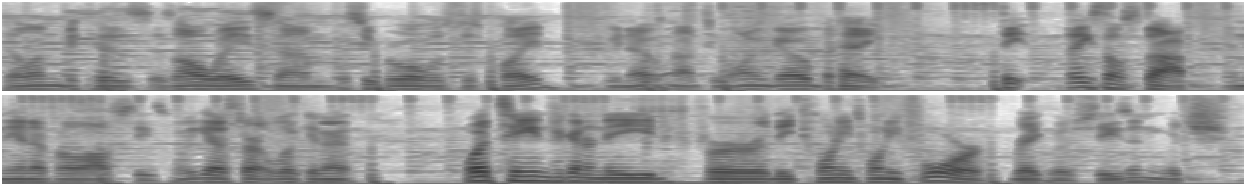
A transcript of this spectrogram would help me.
Dillon, because as always, um, the Super Bowl was just played. We know not too long ago, but hey, th- things don't stop in the NFL off-season. We got to start looking at what teams are going to need for the 2024 regular season, which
